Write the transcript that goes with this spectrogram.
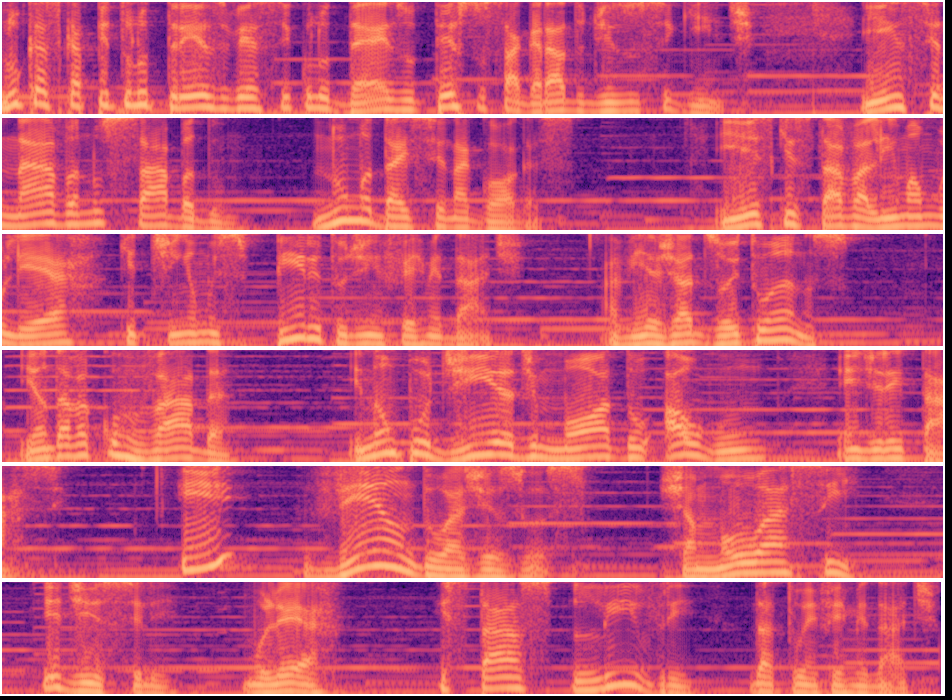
Lucas capítulo 13, versículo 10, o texto sagrado diz o seguinte: E ensinava no sábado, numa das sinagogas. E eis que estava ali uma mulher que tinha um espírito de enfermidade. Havia já 18 anos e andava curvada e não podia de modo algum endireitar-se. E, vendo a Jesus, chamou-a a si e disse-lhe: Mulher, estás livre da tua enfermidade.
